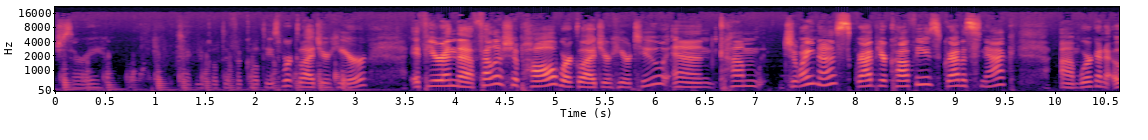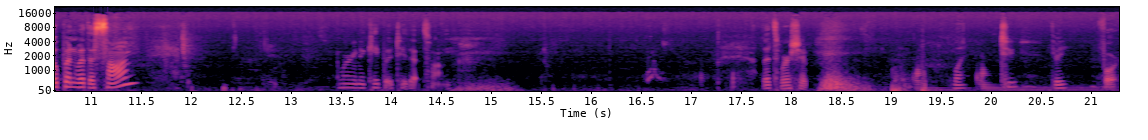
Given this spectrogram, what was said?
church. Sorry, technical difficulties. We're glad you're here. If you're in the fellowship hall, we're glad you're here too. And come join us. Grab your coffees, grab a snack. Um, we're going to open with a song. We're going to capo to that song. Let's worship. One, two, three, four.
